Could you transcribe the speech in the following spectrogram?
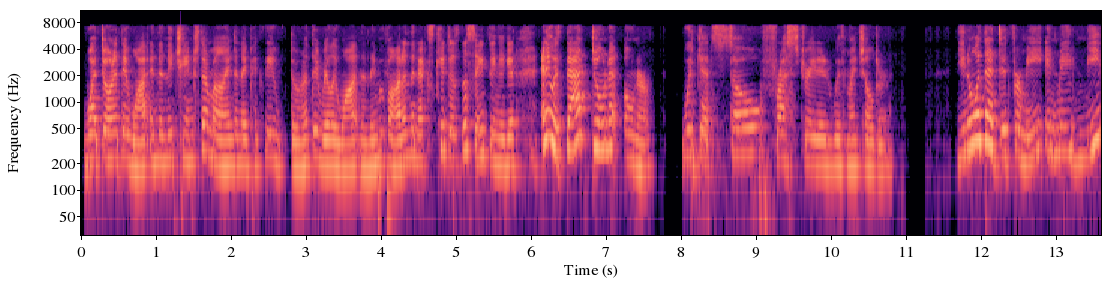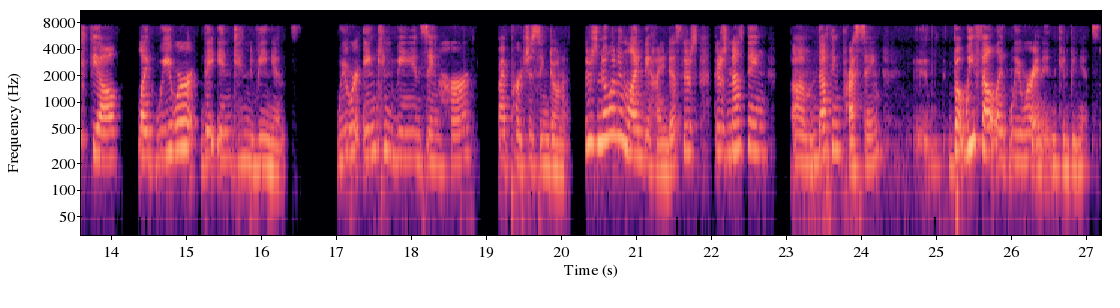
what donut they want and then they change their mind and they pick the donut they really want and then they move on and the next kid does the same thing again. Anyways, that donut owner would get so frustrated with my children. You know what that did for me? It made me feel like we were the inconvenience. We were inconveniencing her by purchasing donuts. There's no one in line behind us. There's there's nothing um, nothing pressing, but we felt like we were an inconvenience.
